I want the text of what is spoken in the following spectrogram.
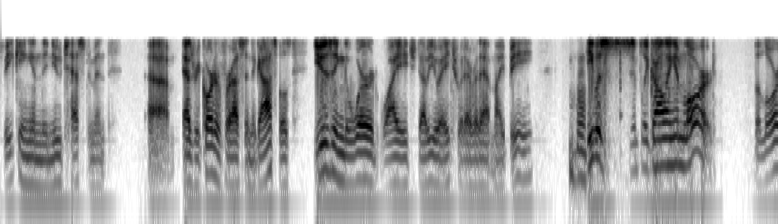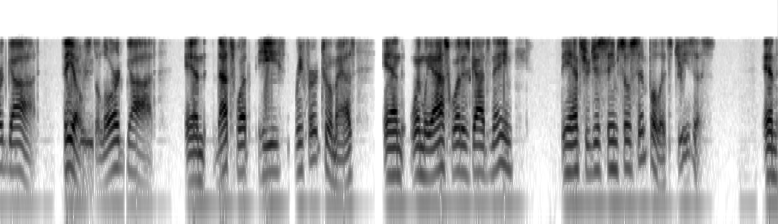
speaking in the New Testament, uh, as recorded for us in the Gospels, using the word YHWH, whatever that might be. Mm-hmm. He was simply calling him Lord, the Lord God, Theos, the Lord God. And that's what he referred to him as. And when we ask what is God's name, the answer just seems so simple it's Jesus. And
